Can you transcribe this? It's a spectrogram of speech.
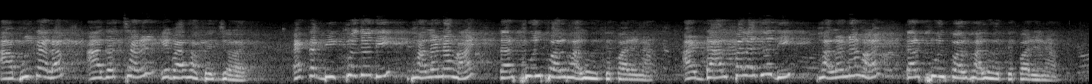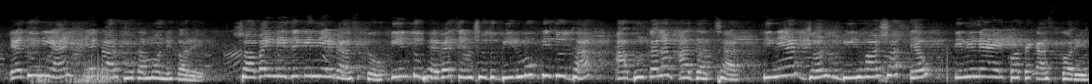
আবুল কালাম আজাদ ছাড়ের এবার হবে জয়। একটা বৃক্ষ যদি ভালো না হয়, তার ফুল ফল ভালো হতে পারে না। আর ডালপালা যদি ভালো না হয়, তার ফুল ফল ভালো হতে পারে না। এ দুনিয়ায় কে কার কথা মনে করে? সবাই নিজেকে নিয়ে ব্যস্ত। কিন্তু ভেবেছেন শুধু বীর মুক্তিযোদ্ধা আবুল কালাম আজাদ স্যার, তিনি একজন বীর হওয়া সত্ত্বেও তিনি ন্যায়ের পথে কাজ করেন।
